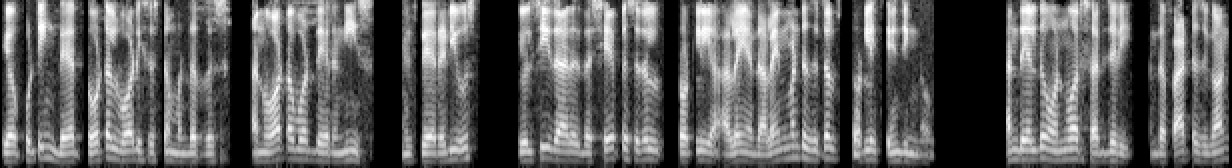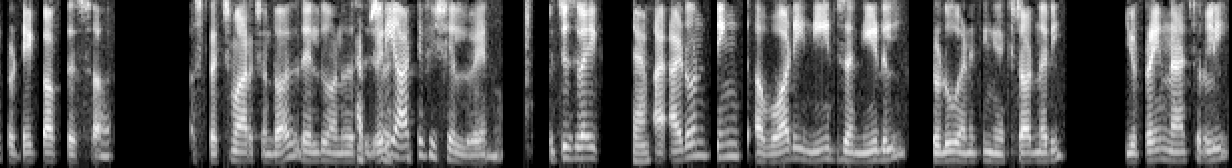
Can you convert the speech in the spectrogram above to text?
You're putting their total body system under risk. And what about their knees? If they're reduced, you'll see that the shape is itself totally aligned. The alignment is itself totally changing now. And they'll do one more surgery. And the fat is gone to take off this uh, stretch marks and all. They'll do another surgery. Absolutely. very artificial way, which is like, Yeah. I, I don't think a body needs a needle to do anything extraordinary. You train naturally.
